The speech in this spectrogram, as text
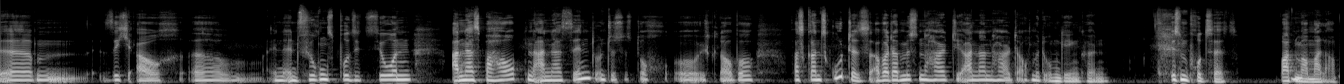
ähm, sich auch ähm, in, in Führungspositionen anders behaupten, anders sind. Und das ist doch, äh, ich glaube, was ganz Gutes. Aber da müssen halt die anderen halt auch mit umgehen können. Ist ein Prozess. Warten wir mal ab.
